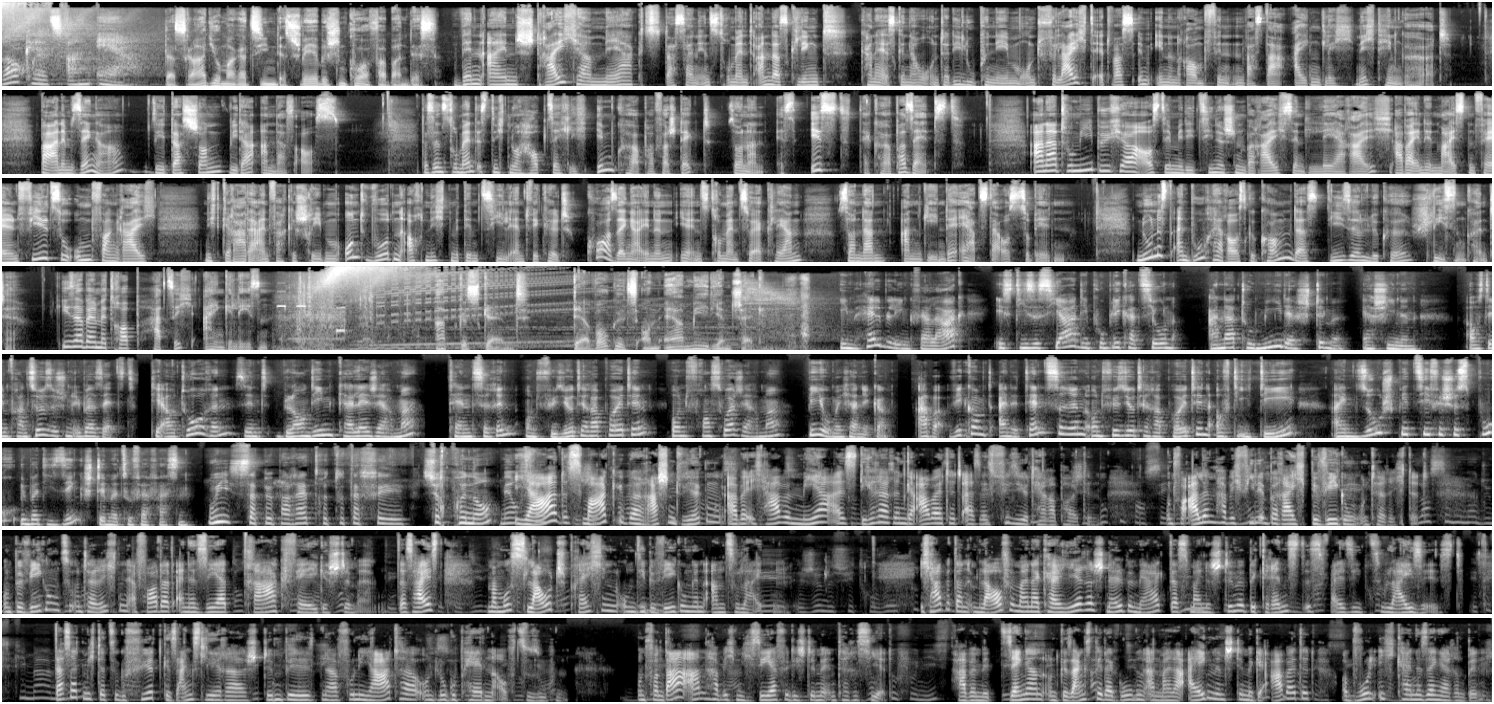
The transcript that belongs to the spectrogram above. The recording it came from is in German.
Vocals on Air. Das Radiomagazin des Schwäbischen Chorverbandes. Wenn ein Streicher merkt, dass sein Instrument anders klingt, kann er es genau unter die Lupe nehmen und vielleicht etwas im Innenraum finden, was da eigentlich nicht hingehört. Bei einem Sänger sieht das schon wieder anders aus. Das Instrument ist nicht nur hauptsächlich im Körper versteckt, sondern es ist der Körper selbst. Anatomiebücher aus dem medizinischen Bereich sind lehrreich, aber in den meisten Fällen viel zu umfangreich, nicht gerade einfach geschrieben und wurden auch nicht mit dem Ziel entwickelt, Chorsängerinnen ihr Instrument zu erklären, sondern angehende Ärzte auszubilden. Nun ist ein Buch herausgekommen, das diese Lücke schließen könnte. Isabel Metrop hat sich eingelesen. Abgescannt. Der Vocals on Air Mediencheck. Im Helbling Verlag ist dieses Jahr die Publikation Anatomie der Stimme erschienen, aus dem Französischen übersetzt. Die Autoren sind Blandine Calais-Germain, Tänzerin und Physiotherapeutin, und François Germain, Biomechaniker. Aber wie kommt eine Tänzerin und Physiotherapeutin auf die Idee, ein so spezifisches Buch über die Singstimme zu verfassen. Ja, das mag überraschend wirken, aber ich habe mehr als Lehrerin gearbeitet als als Physiotherapeutin. Und vor allem habe ich viel im Bereich Bewegung unterrichtet. Und Bewegung zu unterrichten erfordert eine sehr tragfähige Stimme. Das heißt, man muss laut sprechen, um die Bewegungen anzuleiten. Ich habe dann im Laufe meiner Karriere schnell bemerkt, dass meine Stimme begrenzt ist, weil sie zu leise ist. Das hat mich dazu geführt, Gesangslehrer, Stimmbildner, Phoniater und Logopäden aufzusuchen. Und von da an habe ich mich sehr für die Stimme interessiert, habe mit Sängern und Gesangspädagogen an meiner eigenen Stimme gearbeitet, obwohl ich keine Sängerin bin.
